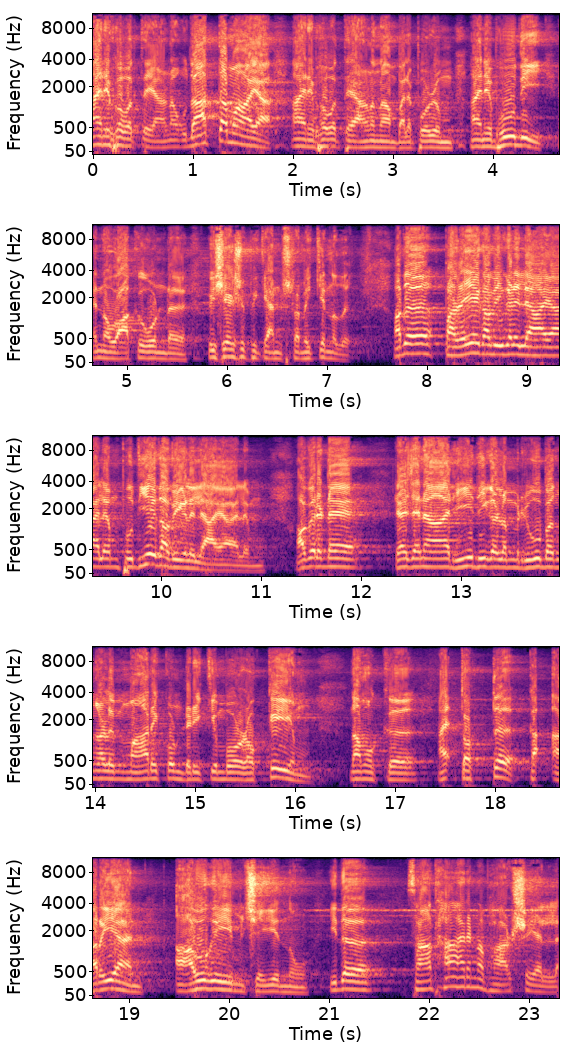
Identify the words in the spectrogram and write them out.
അനുഭവത്തെയാണ് ഉദാത്തമായ അനുഭവത്തെയാണ് നാം പലപ്പോഴും അനുഭൂതി എന്ന വാക്കുകൊണ്ട് വിശേഷിപ്പിക്കാൻ ശ്രമിക്കുന്നത്. അത് പഴയ കവികളിലായാലും പുതിയ കവികളിലായാലും അവരുടെ രചനാ രീതികളും രൂപങ്ങളും മാറിക്കൊണ്ടിരിക്കുമ്പോഴൊക്കെയും നമുക്ക് തൊട്ട് അറിയാൻ ആവുകയും ചെയ്യുന്നു. ഇത് സാധാരണ ഭാഷയല്ല.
